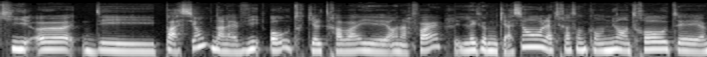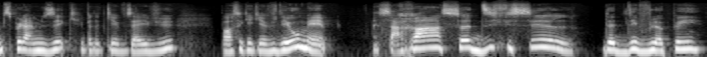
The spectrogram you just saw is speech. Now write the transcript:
qui a des passions dans la vie autres que le travail en affaires, les communications, la création de contenu, entre autres, un petit peu la musique, peut-être que vous avez vu passer quelques vidéos, mais ça rend ça difficile de développer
